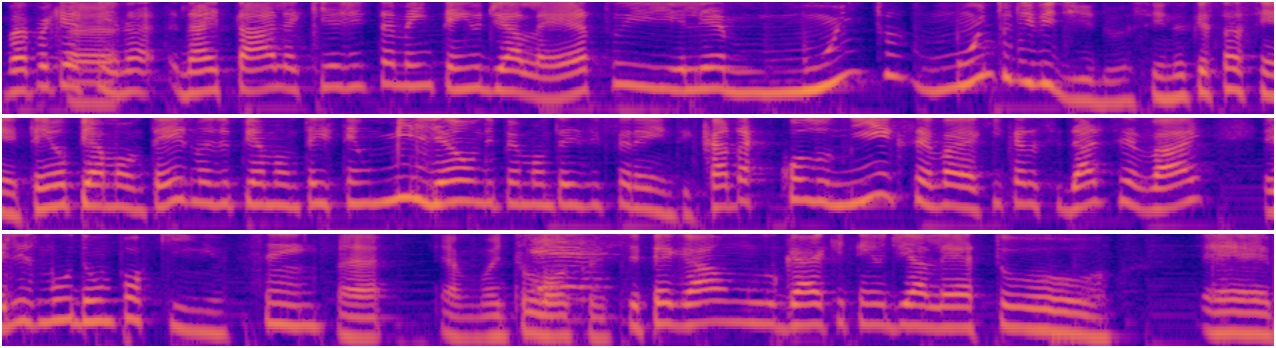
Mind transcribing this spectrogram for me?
Mas porque assim, na, na Itália aqui a gente também tem o dialeto e ele é muito, muito dividido. Assim, no questão assim, tem o piamontês, mas o piamontês tem um milhão de piamontês diferentes. Cada coluninha que você vai aqui, cada cidade que você vai, eles mudam um pouquinho. Sim. É, é muito louco isso. Se pegar um lugar que tem o dialeto. é,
